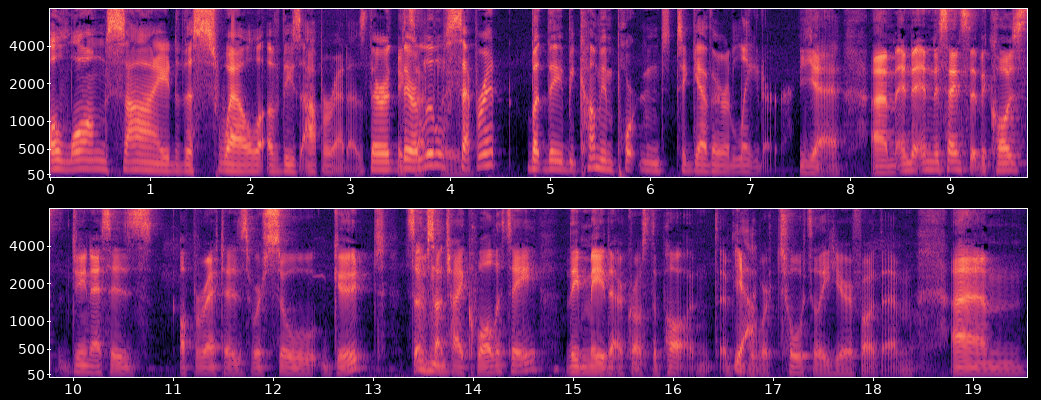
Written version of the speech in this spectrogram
alongside the swell of these operettas they're they're a little separate but they become important together later Yeah, um, in in the sense that because Dunes's operettas were so good, so of such high quality, they made it across the pond, and people Yeah. were totally here for them. Um,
